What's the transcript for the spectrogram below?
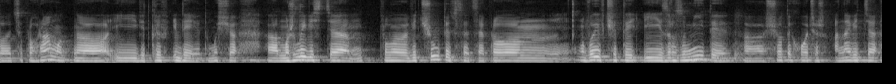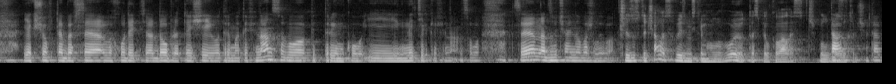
е, цю програму е, і відкрив ідею, тому що можливість про- відчути все це, про вивчити і зрозуміти, що ти хочеш. А навіть е, якщо в тебе все виходить е, добре, то ще й отримати фінансову підтримку і не тільки фінансову. Це надзвичайно важливо. Чи зустрічалися ви з міським головою та спілкувалися? Чи були Так. зустрічі? Так,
